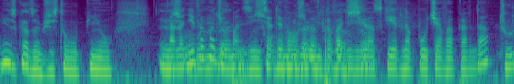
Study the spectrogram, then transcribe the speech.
Nie zgadzam się z tą opinią. e, Ale nie wychodził pan z inicjatywą, żeby wprowadzić związki jednopłciowe, prawda? Tu,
